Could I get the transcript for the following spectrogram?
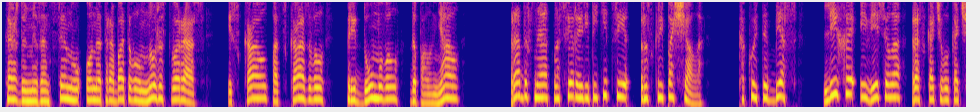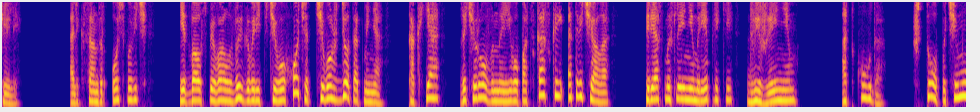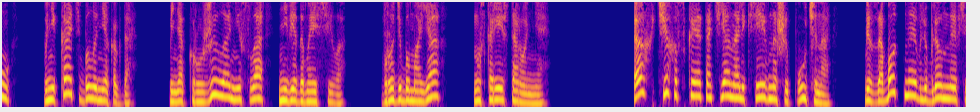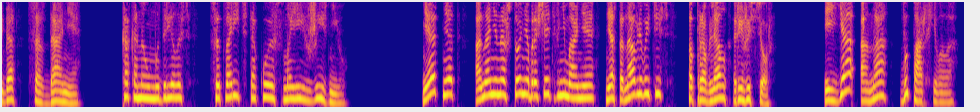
Каждую мизансцену он отрабатывал множество раз, искал, подсказывал, придумывал, дополнял. радостная атмосфера репетиции раскрепощала. Какой-то бес лихо и весело раскачивал качели. Александр Осипович едва успевал выговорить, чего хочет, чего ждет от меня, как я, зачарованная его подсказкой, отвечала переосмыслением реплики, движением. Откуда? Что? Почему? Вникать было некогда. Меня кружила, несла неведомая сила. Вроде бы моя, но скорее сторонняя. Ах, чеховская Татьяна Алексеевна Шипучина, беззаботное, влюбленное в себя создание. Как она умудрилась сотворить такое с моей жизнью? Нет-нет, она ни на что не обращает внимания, не останавливайтесь, поправлял режиссер. И я, она, выпархивала.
